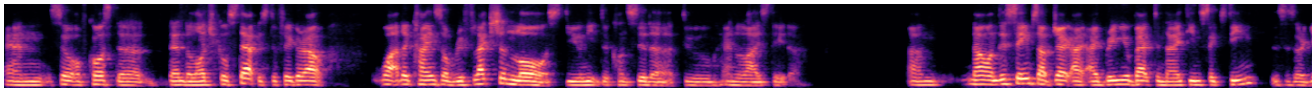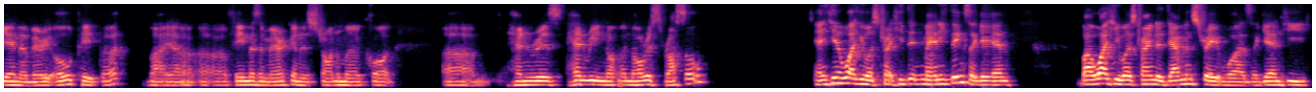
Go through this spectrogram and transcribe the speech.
And so of course, the then the logical step is to figure out what other kinds of reflection laws do you need to consider to analyze data. Um, now on this same subject, I, I, bring you back to 1916. This is again a very old paper by a, a famous American astronomer called um, Henry's, Henry Norris Russell. And here what he was trying, he did many things again, but what he was trying to demonstrate was, again, he,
